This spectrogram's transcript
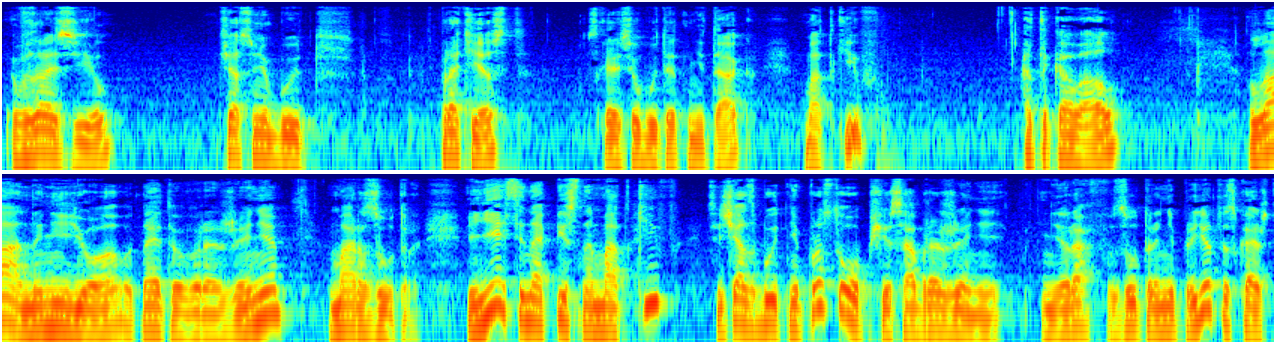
возразил. Сейчас у него будет протест. Скорее всего, будет это не так. Маткив атаковал. Ла на нее, вот на это выражение, Марзутра. И если написано Маткив, сейчас будет не просто общее соображение. Раф Зутра не придет и скажет,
